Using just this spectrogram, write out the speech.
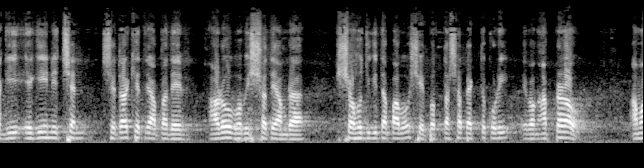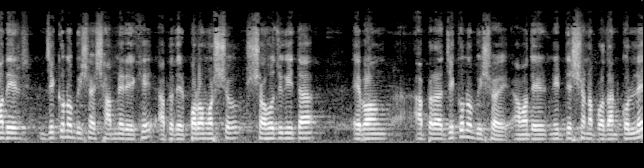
আগিয়ে এগিয়ে নিচ্ছেন, সেটার ক্ষেত্রে আপনাদের আরও ভবিষ্যতে আমরা সহযোগিতা পাবো, সেই প্রত্যাশা ব্যক্ত করি এবং আপনারাও আমাদের যে কোনো বিষয় সামনে রেখে আপনাদের পরামর্শ, সহযোগিতা এবং আপনারা যে কোনো বিষয়ে আমাদের নির্দেশনা প্রদান করলে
